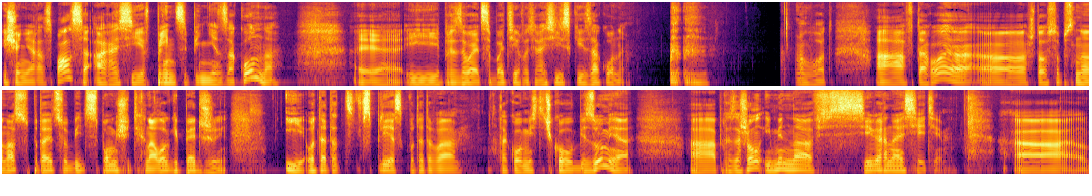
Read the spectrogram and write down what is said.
еще не распался, а Россия, в принципе, незаконна, э, и призывает саботировать российские законы. Вот. А второе, э, что, собственно, нас пытаются убить с помощью технологии 5G. И вот этот всплеск вот этого такого местечкового безумия а, произошел именно в Северной Осетии. А,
